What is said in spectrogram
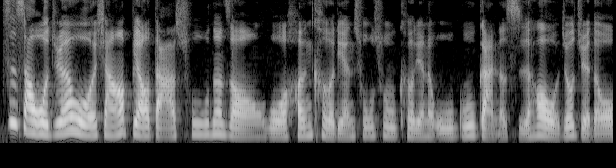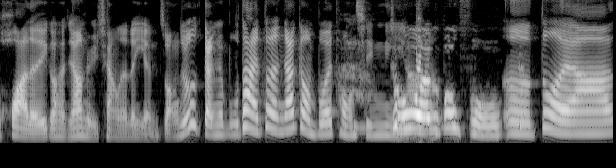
至少我觉得，我想要表达出那种我很可怜、楚楚可怜的无辜感的时候，我就觉得我画了一个很像女强人的眼妆，就感觉不太对，人家根本不会同情你。图文不符。嗯，对啊。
